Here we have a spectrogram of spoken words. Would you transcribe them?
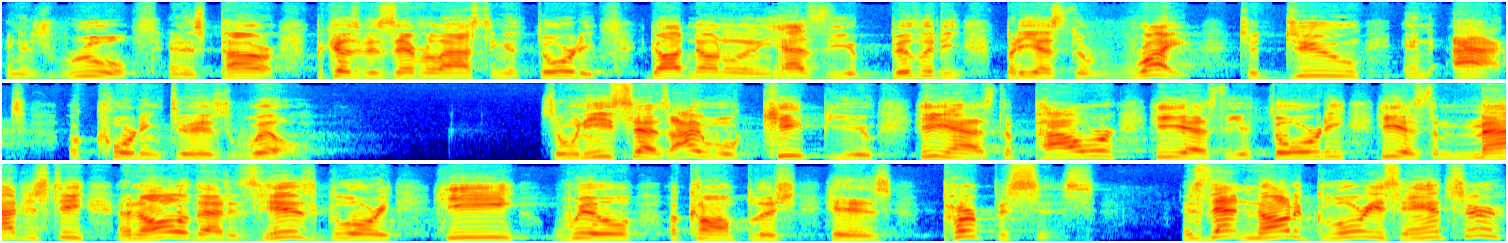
and his rule and his power. Because of his everlasting authority, God not only has the ability, but he has the right to do and act according to his will. So when he says, I will keep you, he has the power, he has the authority, he has the majesty, and all of that is his glory. He will accomplish his purposes. Is that not a glorious answer?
